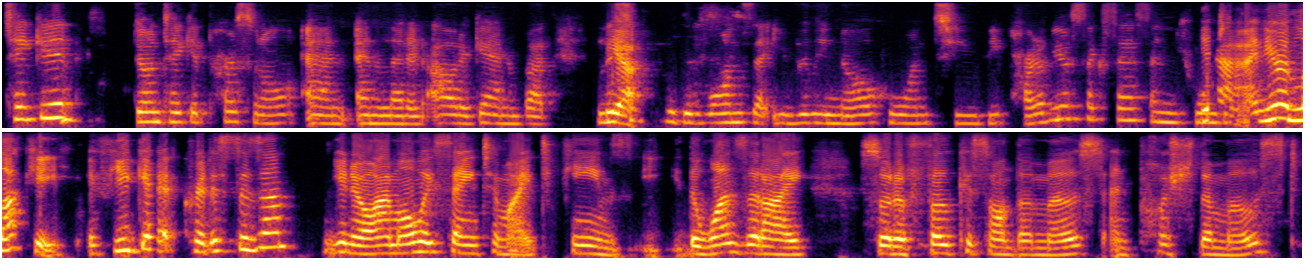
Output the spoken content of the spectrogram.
Take it, don't take it personal, and and let it out again. But listen yeah. to the ones that you really know who want to be part of your success, and yeah, to- and you're lucky if you get criticism. You know, I'm always saying to my teams, the ones that I sort of focus on the most and push the most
